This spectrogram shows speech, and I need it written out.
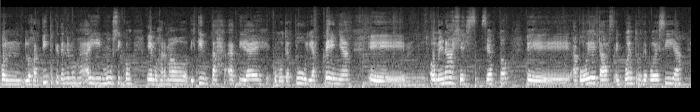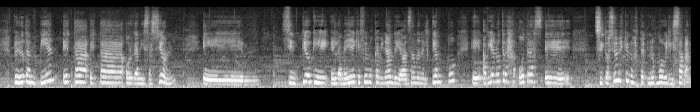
con los artistas que tenemos ahí, músicos, hemos armado distintas actividades como tertulias, peñas, homenajes, ¿cierto? a poetas, encuentros de poesía pero también esta, esta organización eh, sintió que en la medida que fuimos caminando y avanzando en el tiempo, eh, habían otras, otras eh, situaciones que nos, nos movilizaban,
